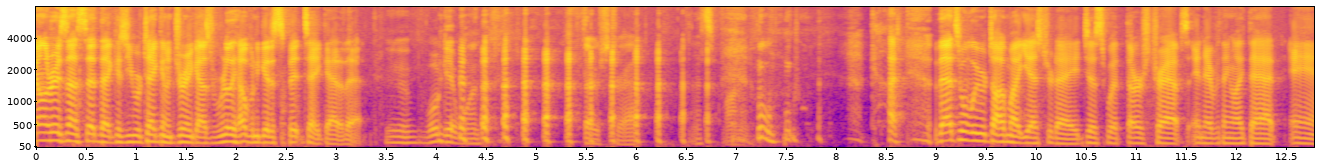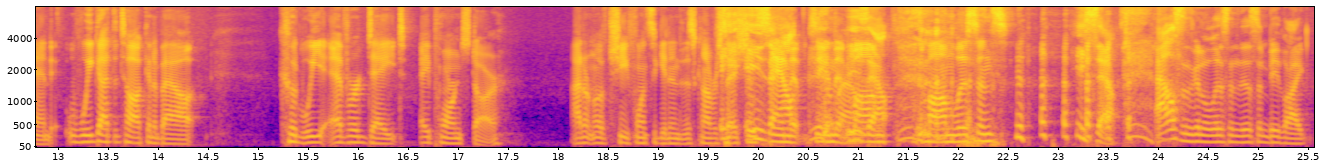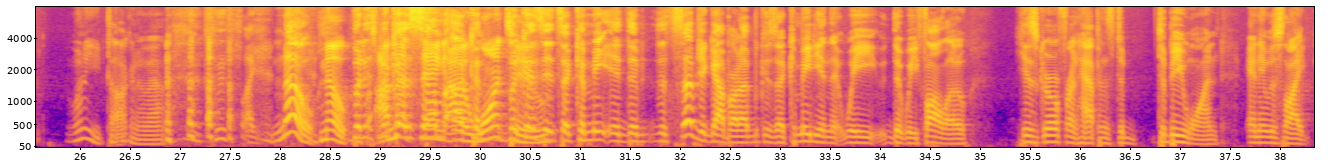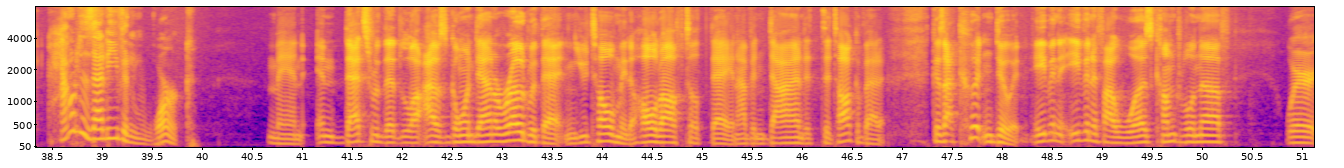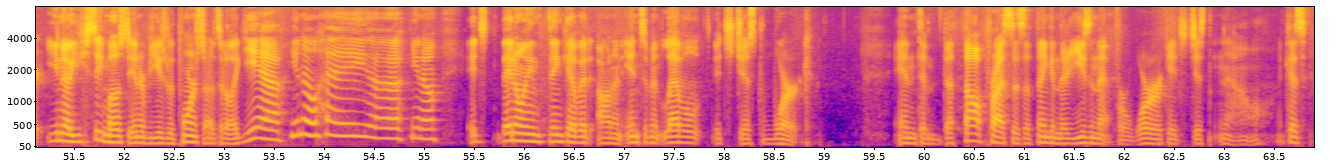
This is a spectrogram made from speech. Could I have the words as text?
only reason I said that because you were taking a drink, I was really hoping to get a spit take out of that. We'll get one. Thirst trap. That's funny. God, that's what we were talking about yesterday, just with thirst traps and everything like that. And we got to talking about could we ever date a porn star? I don't know if Chief wants to get into this conversation. He's seeing out. that seeing that He's mom, out. mom listens. He's out. Allison's gonna listen to this and be like, "What are you talking about?" Like, no, No, but it's because I'm not saying some, I com- want to. because it's a com- the the subject got brought up because a comedian that we that we follow, his girlfriend happens to to be one, and it was like, how does that even work? Man, and that's where that I was going down a road with that, and you told me to hold off till today, and I've been dying to, to talk about it because I couldn't do it, even even if I was comfortable enough. Where you know you see most interviews with porn stars, they're like, yeah, you know, hey, uh, you know, it's they don't even think of it on an intimate level. It's just work, and the, the thought process of thinking they're using that for work, it's just no, because.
